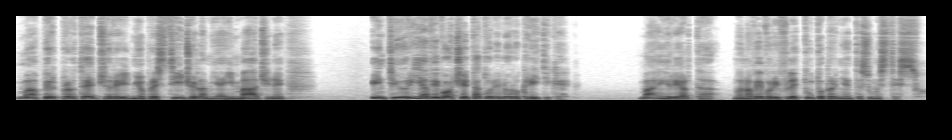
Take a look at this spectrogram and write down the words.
ma per proteggere il mio prestigio e la mia immagine, in teoria avevo accettato le loro critiche, ma in realtà non avevo riflettuto per niente su me stesso.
